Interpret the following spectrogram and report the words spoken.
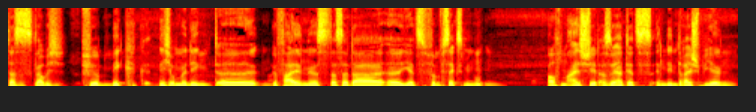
dass es, glaube ich, für Mick nicht unbedingt äh, gefallen ist, dass er da äh, jetzt fünf, sechs Minuten auf dem Eis steht. Also er hat jetzt in den drei Spielen,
